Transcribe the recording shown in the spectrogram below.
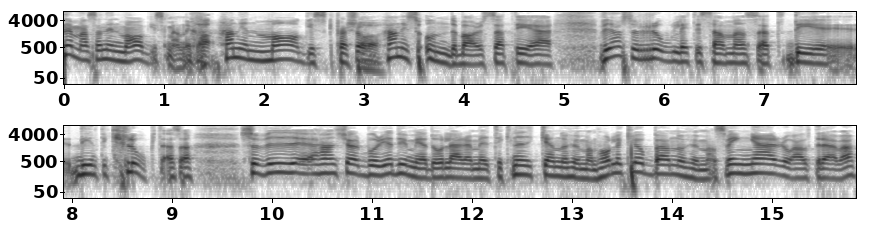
Nej men alltså han är en magisk människa. Han- Han är en magisk person. Ja. Han är så underbar så att det är... Vi har så roligt tillsammans att det, det är inte klokt alltså. Så vi, han kör, började ju med att lära mig tekniken och hur man håller klubban och hur man svingar och allt det där va.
